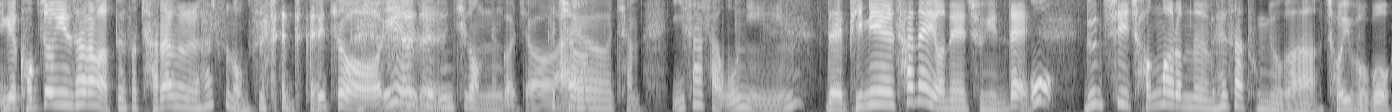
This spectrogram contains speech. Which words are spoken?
이게 걱정인 사람 앞에서 자랑을 할 수는 없을 텐데. 그렇죠. 이게. 이렇게 눈치가 없는 거죠. 그쵸. 아유 참. 2445님. 네, 비밀 사내 연애 중인데 오. 눈치 정말 없는 회사 동료가 저희 보고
